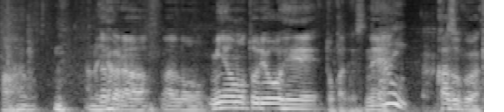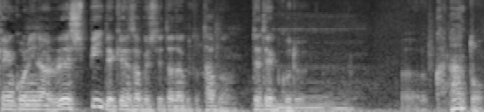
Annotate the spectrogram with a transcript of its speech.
はいあのだからあの宮本良平とかですね、はい家族が健康になるレシピで検索していただくと多分出てくるかなと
